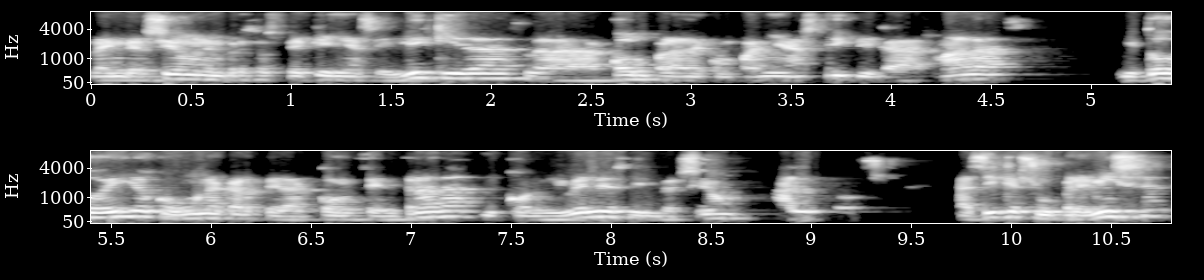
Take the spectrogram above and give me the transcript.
la inversión en empresas pequeñas y líquidas, la compra de compañías cíclicas malas, y todo ello con una cartera concentrada y con niveles de inversión altos. Así que su premisa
